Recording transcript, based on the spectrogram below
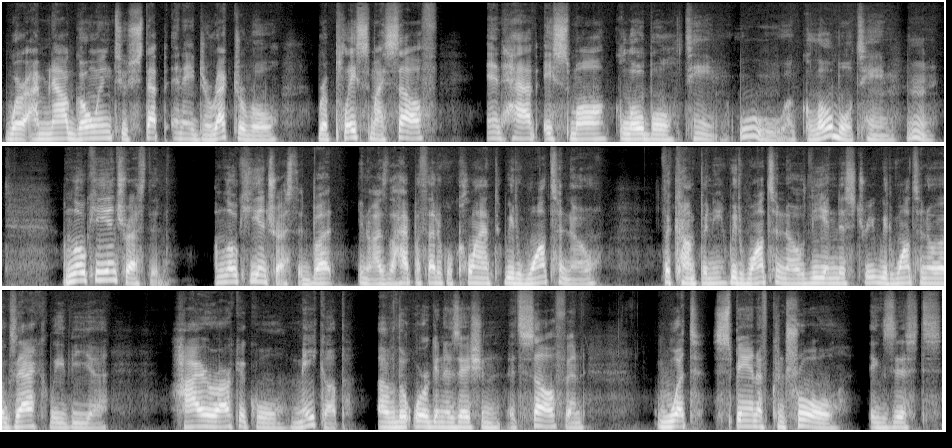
where I'm now going to step in a director role, replace myself, and have a small global team. Ooh, a global team. Hmm. I'm low key interested. I'm low key interested, but you know, as the hypothetical client, we'd want to know the company. We'd want to know the industry. We'd want to know exactly the uh, hierarchical makeup of the organization itself and what span of control exists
